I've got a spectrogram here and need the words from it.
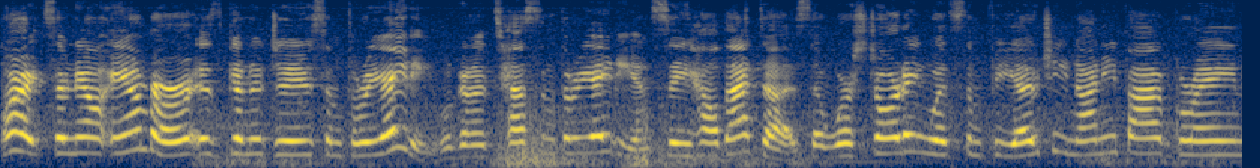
All right, so now Amber is going to do some 380. We're going to test some 380 and see how that does. So we're starting with some Fiocchi 95 grain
